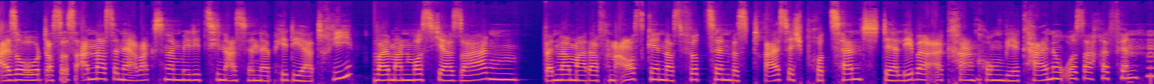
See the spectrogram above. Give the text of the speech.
Also das ist anders in der Erwachsenenmedizin als in der Pädiatrie, weil man muss ja sagen, wenn wir mal davon ausgehen, dass 14 bis 30 Prozent der Lebererkrankungen wir keine Ursache finden,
